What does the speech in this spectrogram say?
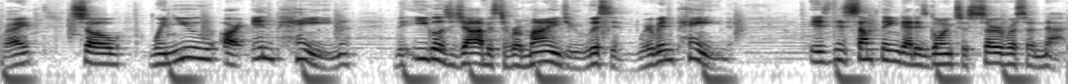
right? So when you are in pain, the ego's job is to remind you listen, we're in pain. Is this something that is going to serve us or not?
